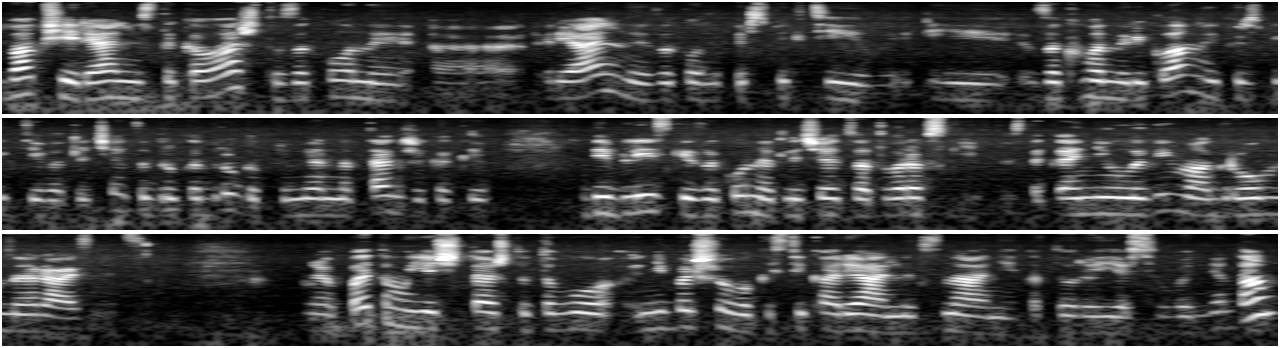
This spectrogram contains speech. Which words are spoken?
Вообще реальность такова, что законы э, реальные, законы перспективы и законы рекламной перспективы отличаются друг от друга примерно так же, как и библейские законы отличаются от воровских. То есть такая неуловимо огромная разница. Поэтому я считаю, что того небольшого костяка реальных знаний, которые я сегодня дам,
